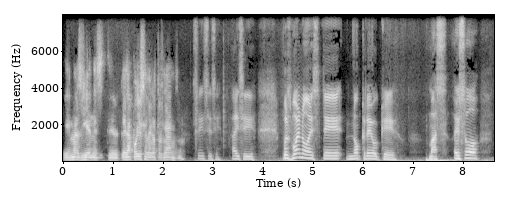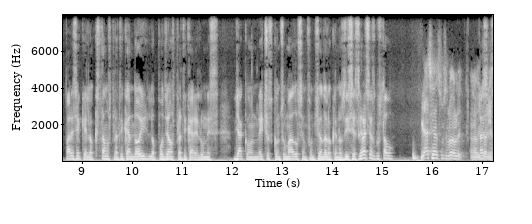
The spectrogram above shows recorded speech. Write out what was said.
Eh, más bien, este, el apoyo se ve en otros lados, ¿no? Sí, sí, sí. Ahí sí. Pues bueno, este, no creo que más. Eso parece que lo que estamos platicando hoy lo podríamos platicar el lunes ya con hechos consumados en función de lo que nos dices. Gracias, Gustavo. Gracias, un saludo al auditorio.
